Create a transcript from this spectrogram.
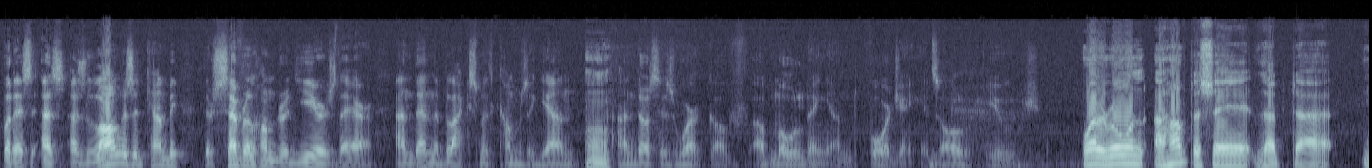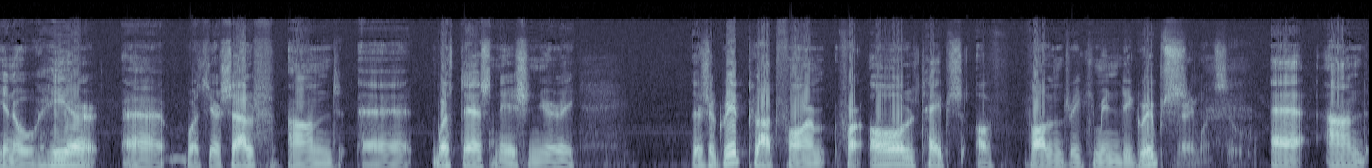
But as, as, as long as it can be, there's several hundred years there, and then the blacksmith comes again and does his work of, of molding and forging. It's all huge. Well, Rowan, I have to say that, uh, you know, here uh, with yourself and uh, with Destination Newry, there's a great platform for all types of voluntary community groups. Very much so. uh, and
